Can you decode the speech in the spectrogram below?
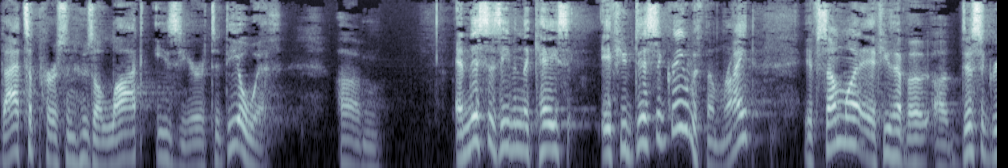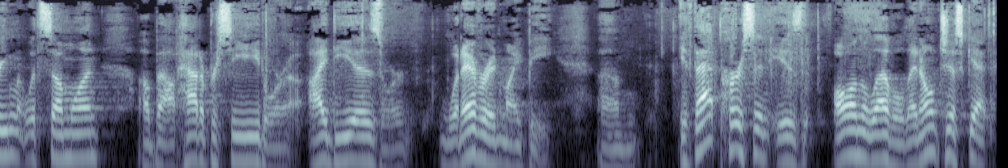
That's a person who's a lot easier to deal with. Um, and this is even the case if you disagree with them, right? If someone, if you have a, a disagreement with someone about how to proceed or ideas or whatever it might be, um, if that person is on the level, they don't just get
